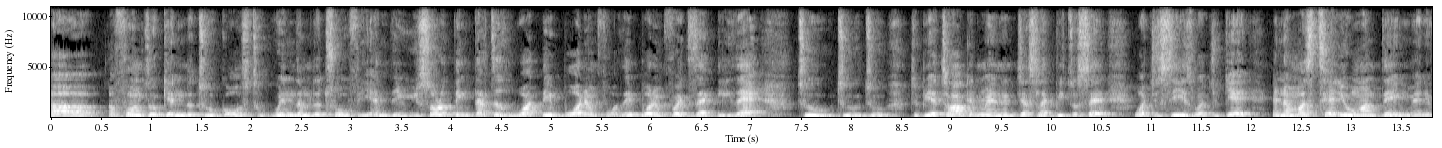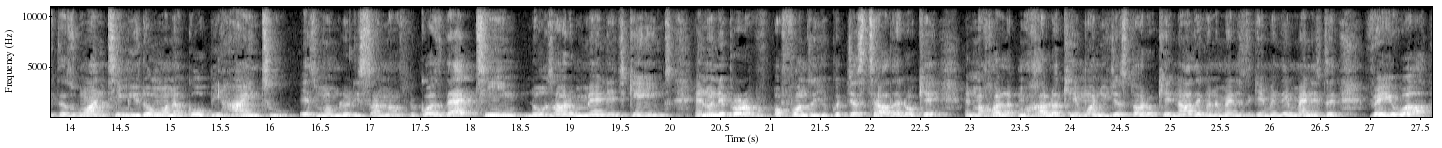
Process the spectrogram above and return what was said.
uh, Affonso getting the two goals to win them the trophy. And you, you, sort of think that is what they bought him for. They bought him for exactly that. To, to to to be a target man. And just like Peter said what you see is what you get. And I must tell you one thing man. If there's one team you don't want to go behind to it's Mamelodi Sundowns. Because that team knows how to manage games. And when they brought up Affonso you could just tell that okay and Magaloa came on you just thought okay now they're going to manage the game. And they managed it very well.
